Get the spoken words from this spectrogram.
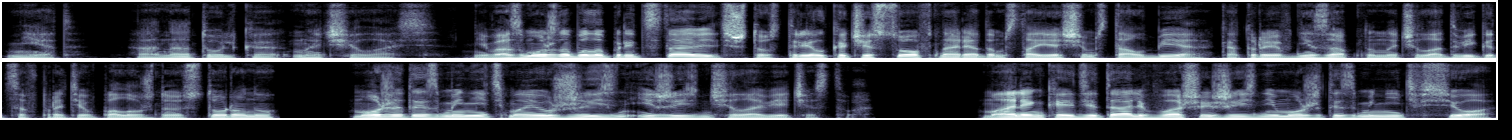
нет, она только началась». Невозможно было представить, что стрелка часов на рядом стоящем столбе, которая внезапно начала двигаться в противоположную сторону, может изменить мою жизнь и жизнь человечества. Маленькая деталь в вашей жизни может изменить все,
